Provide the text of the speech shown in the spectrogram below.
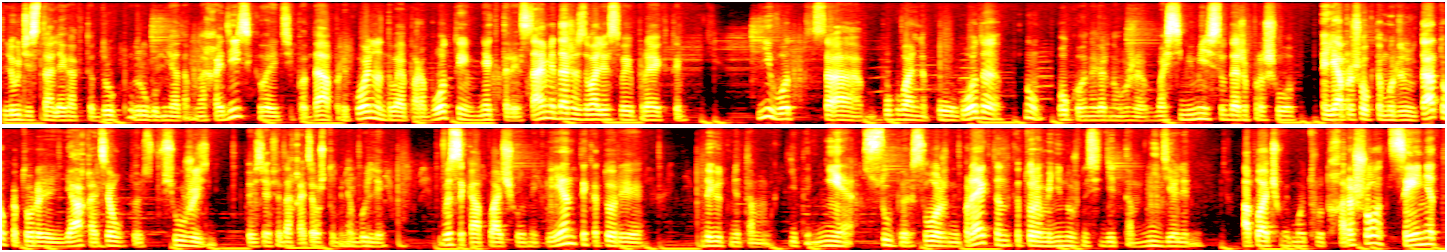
люди стали как-то друг по другу меня там находить, говорить типа, да, прикольно, давай поработаем. Некоторые сами даже звали свои проекты. И вот за буквально полгода, ну, около, наверное, уже 8 месяцев даже прошло, я пришел к тому результату, который я хотел, то есть всю жизнь. То есть я всегда хотел, чтобы у меня были высокооплачиваемые клиенты, которые дают мне там какие-то не супер сложные проекты, над которыми не нужно сидеть там неделями. Оплачивают мой труд хорошо, ценят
